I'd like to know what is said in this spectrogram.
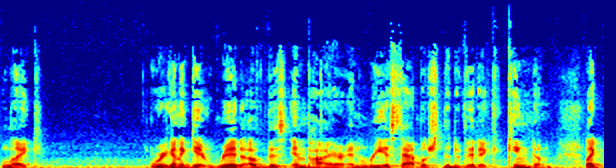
like we're going to get rid of this empire and reestablish the Davidic kingdom. Like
